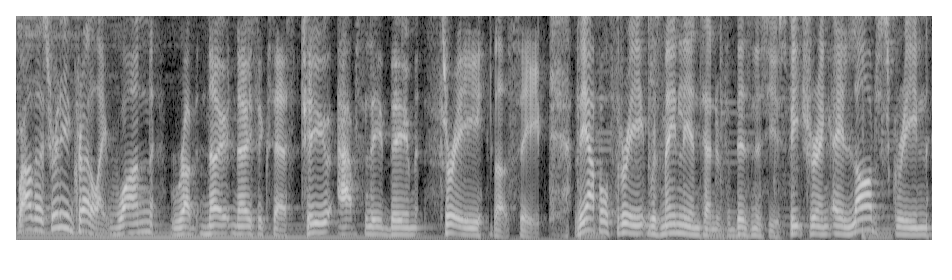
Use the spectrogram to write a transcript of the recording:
Wow, that's really incredible. Like one, rub no, no success. Two, absolute boom. Three, let's see. The Apple III was mainly intended for business use, featuring a large screen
